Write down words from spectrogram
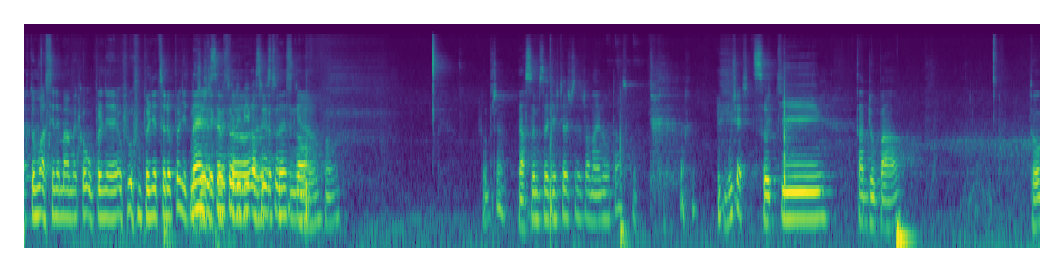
k tomu asi nemám jako úplně, úplně co doplnit. Ne, že se mi to líbí, vlastně, to, hezky, no, no. Dobře, já jsem se tě chtěl ještě zeptat na jednu otázku. Můžeš. Co ti ta doba toho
